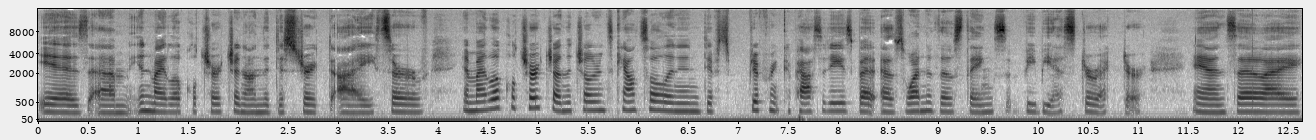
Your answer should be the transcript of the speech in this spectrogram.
is um, in my local church and on the district. I serve in my local church on the Children's Council and in dif- different capacities, but as one of those things, VBS director. And so I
